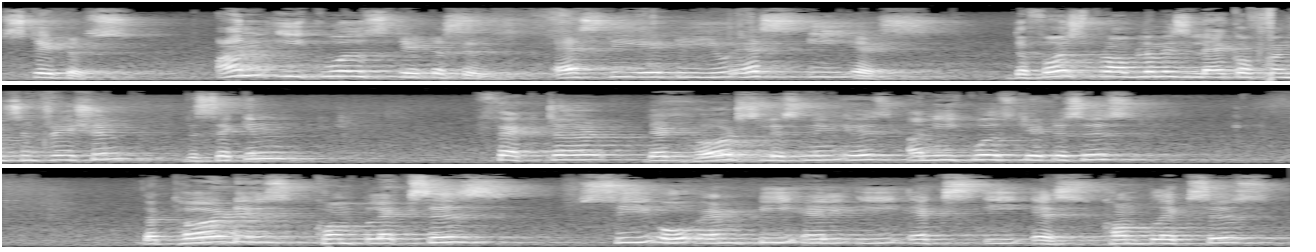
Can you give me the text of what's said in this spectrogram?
Status. Unequal statuses. S T A T U S E S. The first problem is lack of concentration. The second factor that hurts listening is unequal statuses. The third is complexes. C O M P L E X E S. Complexes.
